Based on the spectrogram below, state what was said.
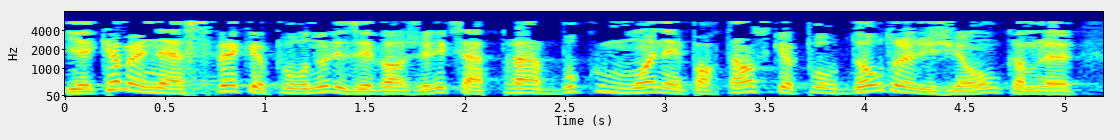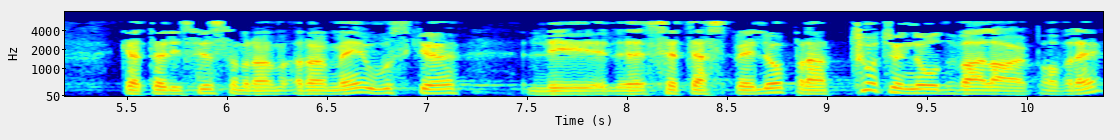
il y a comme un aspect que pour nous, les évangéliques, ça prend beaucoup moins d'importance que pour d'autres religions, comme le catholicisme romain, où ce que les, cet aspect-là prend toute une autre valeur, pas vrai?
